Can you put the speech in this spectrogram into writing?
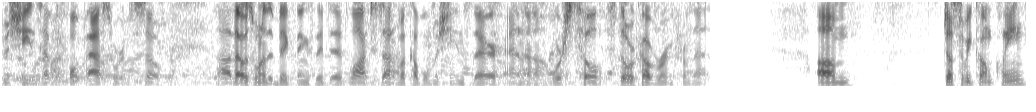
machines have default passwords, so. Uh, that was one of the big things they did. Locked us out of a couple machines there, and uh, we're still still recovering from that. Um, just so we come clean,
